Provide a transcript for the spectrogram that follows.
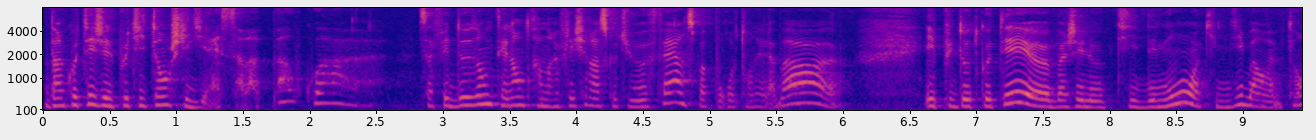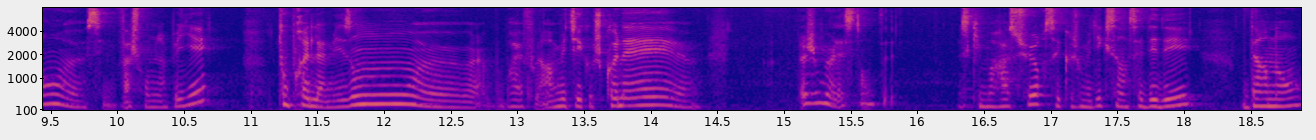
d'un côté, j'ai le petit ange qui dit eh, Ça va pas ou quoi Ça fait deux ans que tu es là en train de réfléchir à ce que tu veux faire, c'est pas pour retourner là-bas. Et puis de l'autre côté, euh, bah, j'ai le petit démon qui me dit bah, En même temps, euh, c'est vachement bien payé, tout près de la maison, euh, bref, un métier que je connais. je me laisse tenter. Ce qui me rassure, c'est que je me dis que c'est un CDD d'un an.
